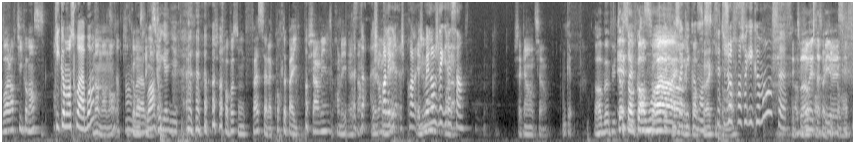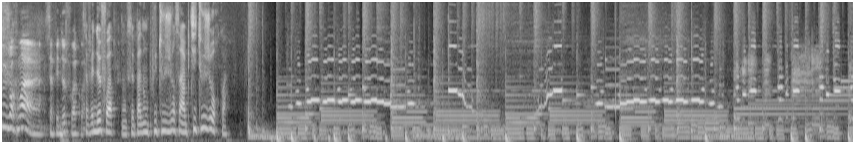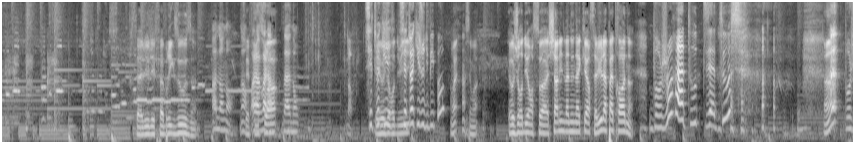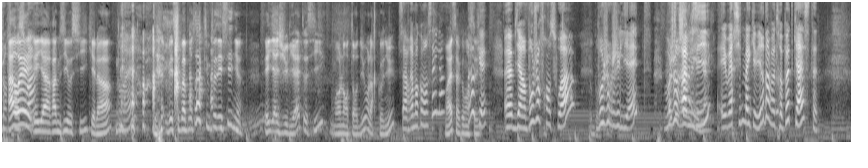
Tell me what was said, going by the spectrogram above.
Bon alors qui commence? Qui commence quoi à boire? Non non non, qui on commence va la boire, j'ai gagné. Je propose qu'on fasse à la courte paille. Charline, prends les graissins. Attends, je, prends les, je, prends- je nous, mélange les voilà. graissins. Chacun en tire un. Oh bah putain, c'est encore François. moi. C'est François qui commence. C'est toujours François qui commence? C'est Ah toujours bah ouais, ça fait, c'est toujours moi. Ça fait deux fois quoi. Ça fait deux fois. Donc c'est pas non plus toujours, c'est un petit toujours quoi. Salut les Fabriques Zouz. Ah non, non, non. C'est Voilà, François. voilà. Ah, non. C'est toi, Et qui- aujourd'hui- c'est toi qui joues du pipeau Ouais, c'est moi. Et aujourd'hui, on reçoit Charline Vanhoenacker. Salut la patronne. Bonjour à toutes et à tous. Hein Bonjour Ah François. ouais, et il y a Ramsey aussi qui est là. Ouais. Mais c'est pas pour toi que tu me fais des signes. Et il y a Juliette aussi. Bon, on l'a entendu, on l'a reconnu. Ça a vraiment commencé là? Ouais, ça a commencé. Ok. Euh, bien, bonjour François. Bonjour Juliette. Bonjour, Bonjour Ramzi. Et merci de m'accueillir dans votre podcast.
